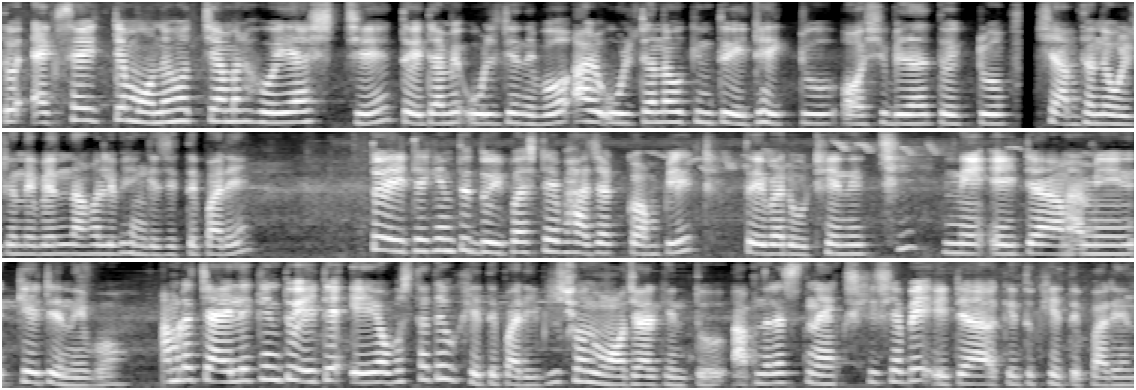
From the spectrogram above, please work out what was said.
তো এক সাইডটা মনে হচ্ছে আমার হয়ে আসছে, তো এটা আমি উল্টে নেব। আর উল্টানোও কিন্তু এটা একটু অসুবিধা, তো একটু সাবধানে উল্টে নেবেন, না হলে ভেঙে যেতে পারে। তো এইটা কিন্তু দুই পাশটায় ভাজা কমপ্লিট তো এবার উঠিয়ে নিচ্ছি নে এইটা আমি কেটে নেব। আমরা চাইলে কিন্তু এটা এই অবস্থাতেও খেতে পারি, ভীষণ মজার কিন্তু। আপনারা স্ন্যাক্স হিসেবে এটা কিন্তু খেতে পারেন।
